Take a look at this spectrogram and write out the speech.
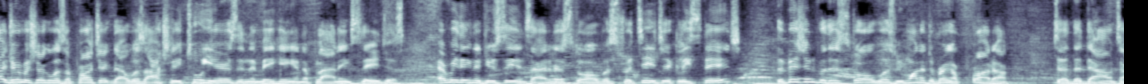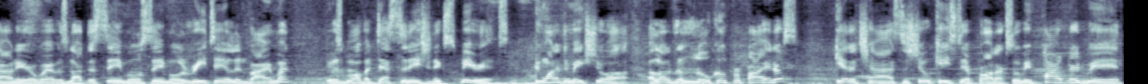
I Dream of Sugar was a project that was actually two years in the making in the planning stages. Everything that you see inside of this store was strategically staged. The vision for this store was we wanted to bring a product to the downtown area where it was not the same old, same old retail environment. It was more of a destination experience. We wanted to make sure a lot of the local proprietors get a chance to showcase their products. So we partnered with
